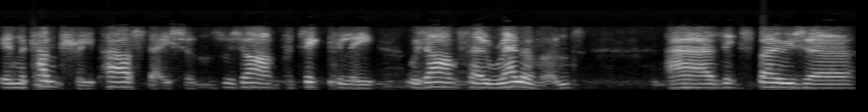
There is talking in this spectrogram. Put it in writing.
in the country, power stations, which aren't particularly, which aren't so relevant as exposure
